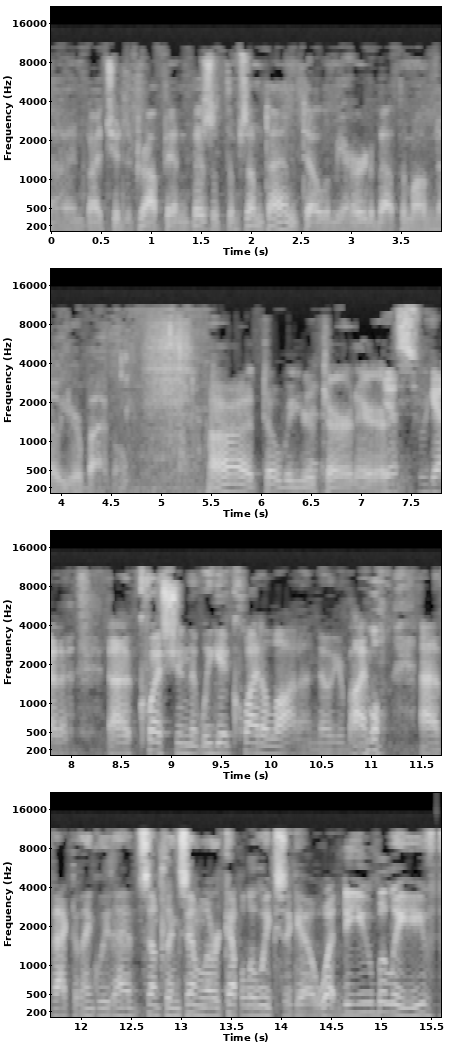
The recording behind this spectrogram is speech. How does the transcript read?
Uh, invite you to drop in, visit them sometime, and tell them you heard about them on Know Your Bible. All right, Toby, your turn here. Yes, we got a, a, question that we get quite a lot on Know Your Bible. Uh, in fact, I think we had something similar a couple of weeks ago. What do you believe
